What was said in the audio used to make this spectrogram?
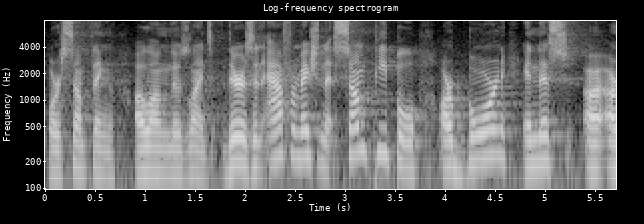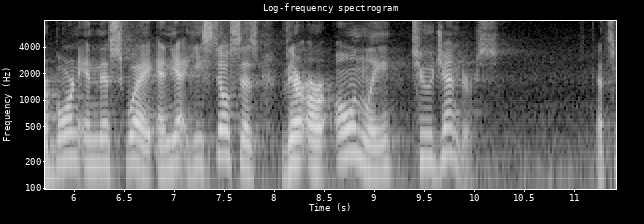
or something along those lines. There is an affirmation that some people are born in this uh, are born in this way and yet he still says there are only two genders. That's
